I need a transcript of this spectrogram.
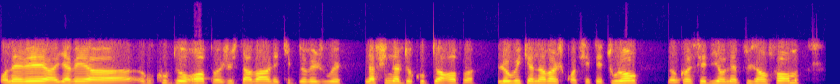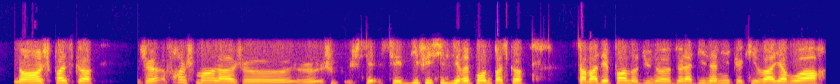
on avait, euh, il y avait euh, une Coupe d'Europe juste avant. L'équipe devait jouer la finale de Coupe d'Europe le week-end avant. Je crois que c'était Toulon. Donc on s'est dit on est plus en forme. Non, je pense que franchement là, je, c'est difficile d'y répondre parce que ça va dépendre de la dynamique qu'il va y avoir.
